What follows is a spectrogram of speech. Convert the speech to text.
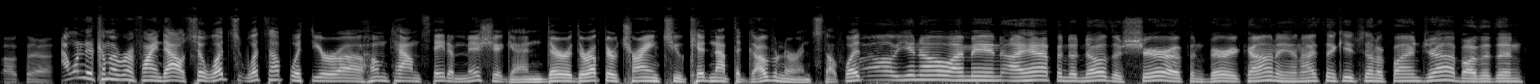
About that. I wanted to come over and find out. So what's what's up with your uh, hometown state of Michigan? They're they're up there trying to kidnap the governor and stuff. What? Well, you know, I mean, I happen to know the sheriff in Barry County, and I think he's done a fine job. Other than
